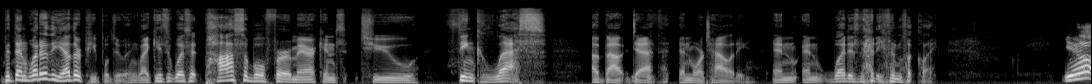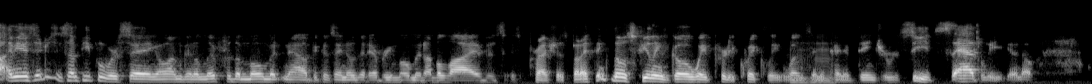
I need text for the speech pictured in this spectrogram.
But then what are the other people doing? Like, is was it possible for Americans to think less about death and mortality? And and what does that even look like? Yeah, I mean, it's interesting. Some people were saying, "Oh, I'm going to live for the moment now because I know that every moment I'm alive is, is precious." But I think those feelings go away pretty quickly once mm-hmm. any kind of danger recedes. Sadly, you know.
